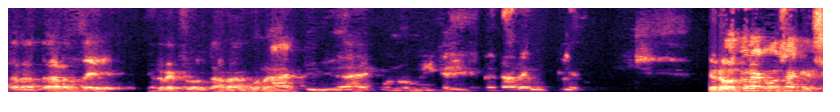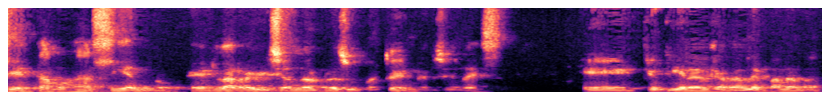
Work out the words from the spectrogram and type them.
tratar de reflotar algunas actividades económicas y generar empleo. Pero otra cosa que sí estamos haciendo es la revisión del presupuesto de inversiones eh, que tiene el canal de Panamá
